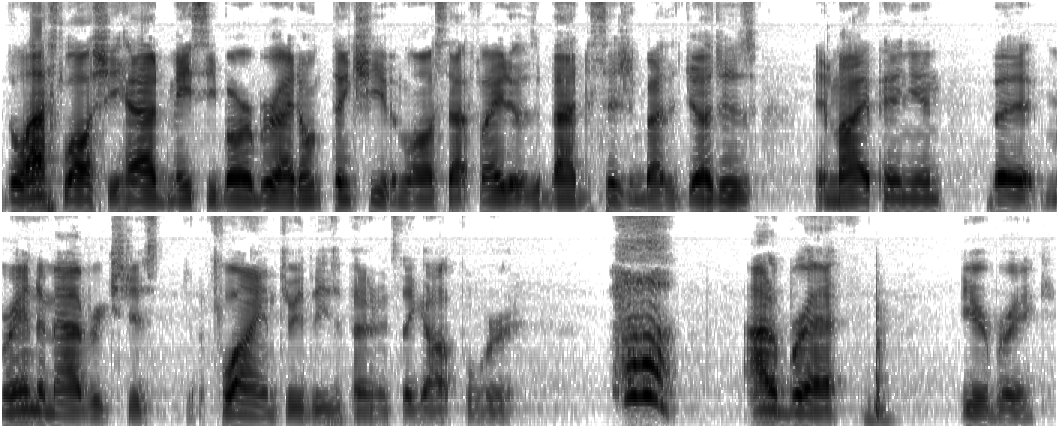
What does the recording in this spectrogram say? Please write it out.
the last loss she had, Maycee Barber, I don't think she even lost that fight. It was a bad decision by the judges, in my opinion. But Miranda Maverick's just flying through these opponents they got for her. Out of breath. Beer break.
